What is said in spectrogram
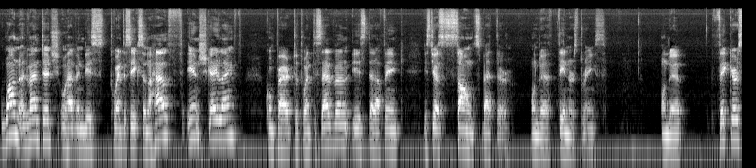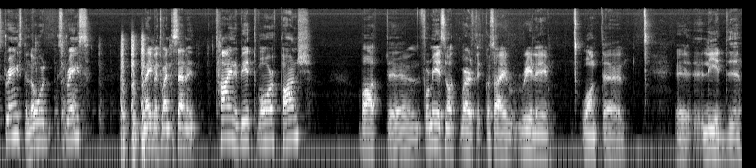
One advantage of having this 26 and a half inch scale length compared to 27 is that I think it just sounds better on the thinner strings. On the thicker strings, the lower strings, maybe 27 tiny bit more punch, but uh, for me it's not worth it because I really want the uh, uh, lead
